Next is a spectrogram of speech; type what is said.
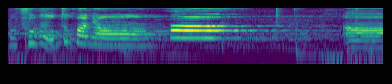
어, 그건 어떡하냐. 아. 아.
